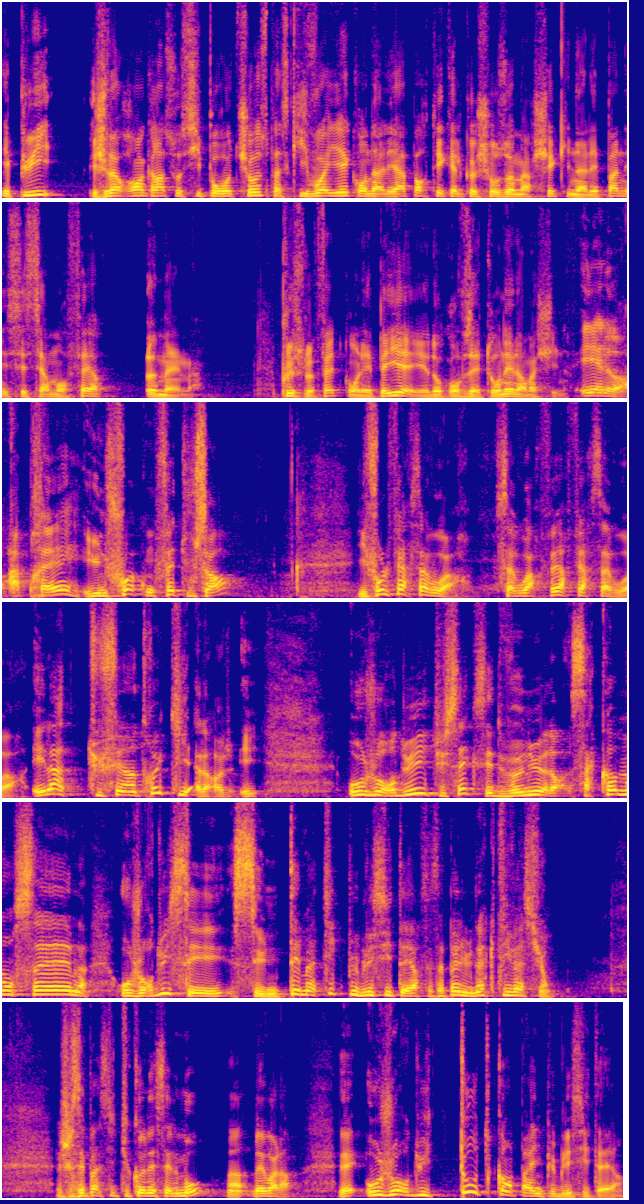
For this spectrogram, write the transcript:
Et puis, je leur rends grâce aussi pour autre chose, parce qu'ils voyaient qu'on allait apporter quelque chose au marché qu'ils n'allaient pas nécessairement faire eux-mêmes. Plus le fait qu'on les payait, et donc on faisait tourner leur machine. Et alors, après, une fois qu'on fait tout ça, il faut le faire savoir. Savoir faire, faire savoir. Et là, tu fais un truc qui. Alors, aujourd'hui, tu sais que c'est devenu. Alors, ça commençait. Aujourd'hui, c'est une thématique publicitaire. Ça s'appelle une activation. Je ne sais pas si tu connaissais le mot, hein, mais voilà. Et Aujourd'hui, toute campagne publicitaire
